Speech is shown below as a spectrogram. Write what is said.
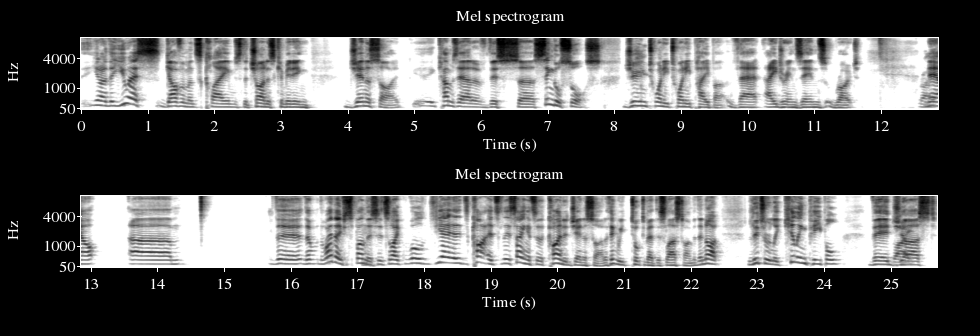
you know, the US government's claims that China's committing genocide it comes out of this uh, single source, June 2020 paper that Adrian Zenz wrote. Right. Now, um, the, the the way they've spun this, it's like, well, yeah, it's kind. It's they're saying it's a kind of genocide. I think we talked about this last time, but they're not literally killing people. They're just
